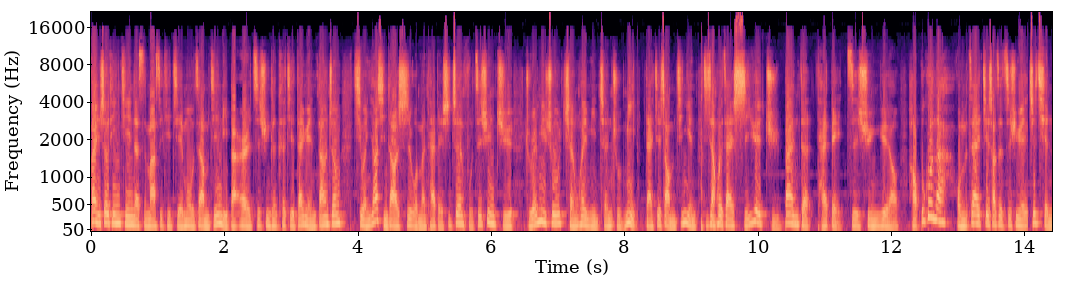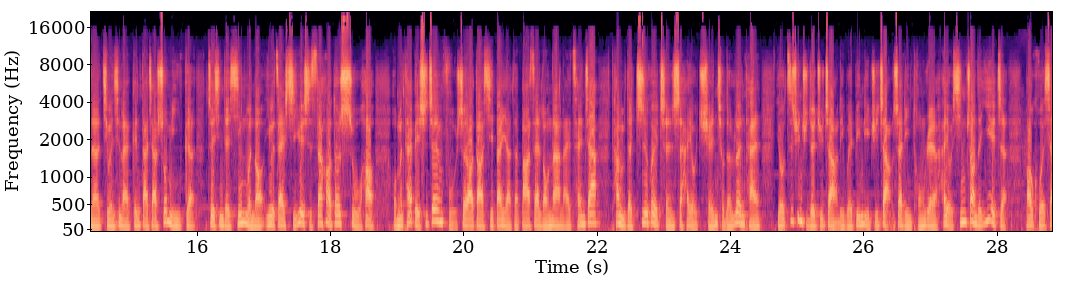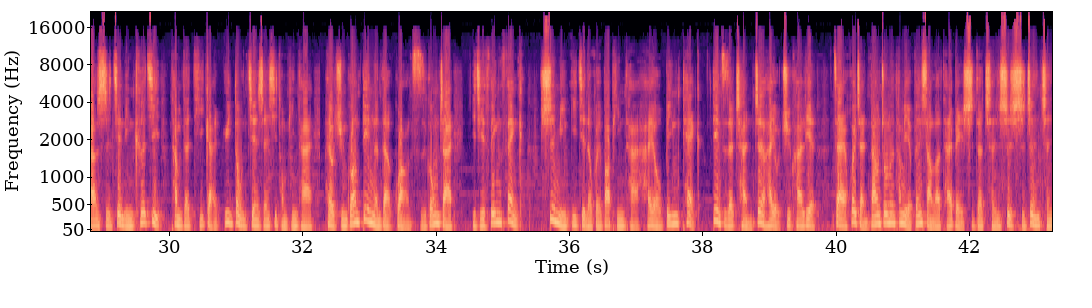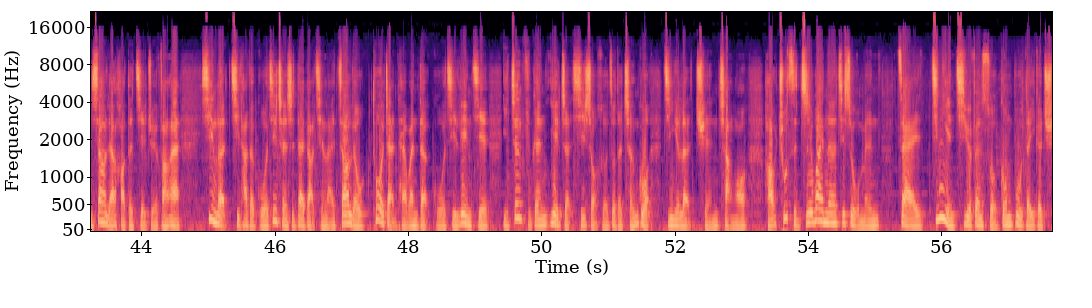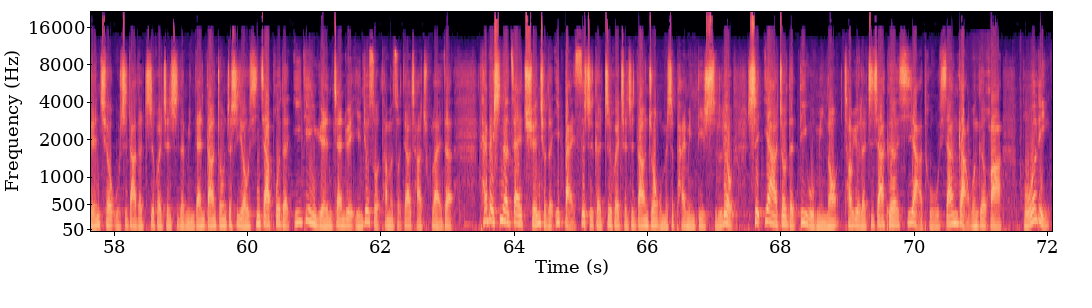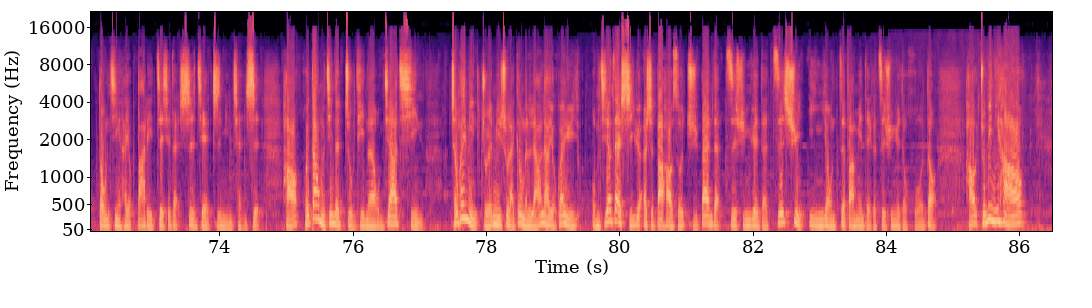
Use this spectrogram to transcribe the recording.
欢迎收听今天的 Smart City 节目。在我们今天礼拜二资讯跟科技单元当中，新闻邀请到的是我们台北市政府资讯局主任秘书陈慧敏陈主秘来介绍我们今年即将会在十一月举办的台北资讯月哦。好，不过呢，我们在介绍这资讯月之前呢，奇文先来跟大家说明一个最新的新闻哦。因为在十一月十三号到十五号，我们台北市政府受邀到西班牙的巴塞隆纳来参加他们的智慧城市还有全球的论坛，由资讯局的局长李维斌李局长率领同仁，还有新创的业者，包括像是建林科技。他们的体感运动健身系统平台，还有群光电能的广慈公宅，以及 Think Think 市民意见的回报平台，还有 Bing Tech。电子的产证还有区块链，在会展当中呢，他们也分享了台北市的城市实证成效良好的解决方案，吸引了其他的国际城市代表前来交流，拓展台湾的国际链接，以政府跟业者携手合作的成果，惊艳了全场哦。好，除此之外呢，其实我们在今年七月份所公布的一个全球五十大的智慧城市的名单当中，这是由新加坡的伊甸园战略研究所他们所调查出来的。台北市呢，在全球的一百四十个智慧城市当中，我们是排名第十六，是亚洲。的第五名哦，超越了芝加哥、西雅图、香港、温哥华、柏林、东京，还有巴黎这些的世界知名城市。好，回到我们今天的主题呢，我们就要请陈慧敏主任秘书来跟我们聊聊有关于我们即将在十一月二十八号所举办的资讯月的资讯应用这方面的一个资讯月的活动。好，主秘你好，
